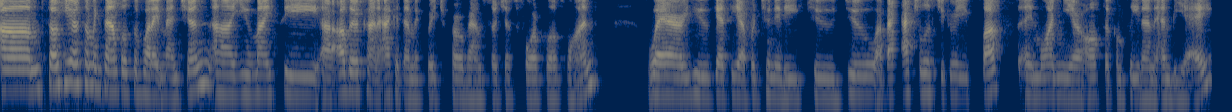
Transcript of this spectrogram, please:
Um, so here are some examples of what I mentioned. Uh, you might see uh, other kind of academic bridge programs such as four plus ones where you get the opportunity to do a bachelor's degree plus in one year also complete an MBA.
